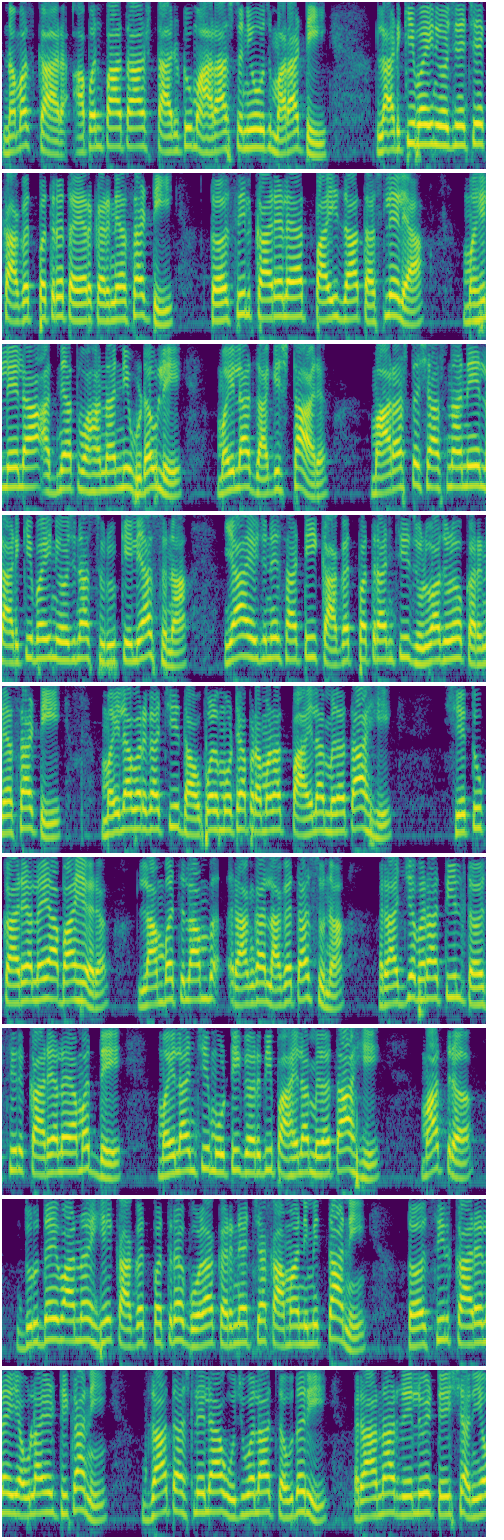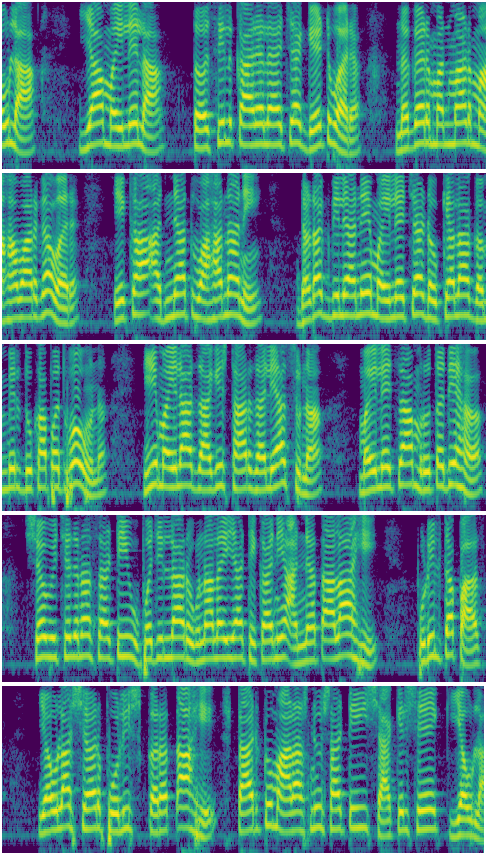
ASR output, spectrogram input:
नमस्कार आपण पाहता star two Maharashtra news Marathi. Ladki Bahin योजनेचे कागदपत्र तयार करण्यासाठी तहसील कार्यालयात पायी जात असलेल्या महिलेला अज्ञात वाहनांनी उडवले महिला जागीच ठार महाराष्ट्र शासनाने लाडकी बहीण योजना सुरू केली असून या योजनेसाठी कागदपत्रांची जुळवाजुळव करण्यासाठी महिला वर्गाची धावपळ मोठ्या प्रमाणात पाहायला मिळत आहे. सेतू कार्यालयाबाहेर लांबच लांब रांगा लागत असून राज्यभरातील तहसील कार्यालयामध्ये महिलांची मोठी गर्दी पाहायला मिळत आहे. मात्र दुर्दैवानं हे कागदपत्र गोळा करण्याच्या कामानिमित्ताने तहसील कार्यालय येवला या ठिकाणी जात असलेल्या उज्ज्वला चौधरी राहणार रेल्वे स्टेशन येवला. या महिलेला तहसील कार्यालयाच्या गेटवर नगर मनमाड महामार्गावर एका अज्ञात वाहनाने धडक दिल्याने महिलेच्या डोक्याला गंभीर दुखापत होऊन ही महिला जागीच ठार झाली असून महिलेचा मृतदेह शवविच्छेदनासाठी उपजिल्हा रुग्णालय या ठिकाणी आणण्यात आला आहे. पुढील तपास येवला शहर पोलीस करत आहे. स्टार टू महाराष्ट्र न्यूजसाठी शाकीर शेख येवला.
